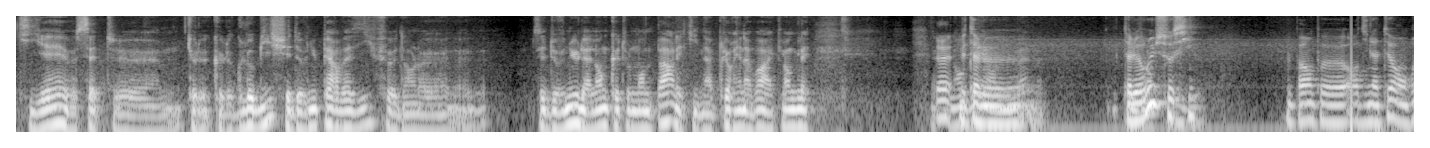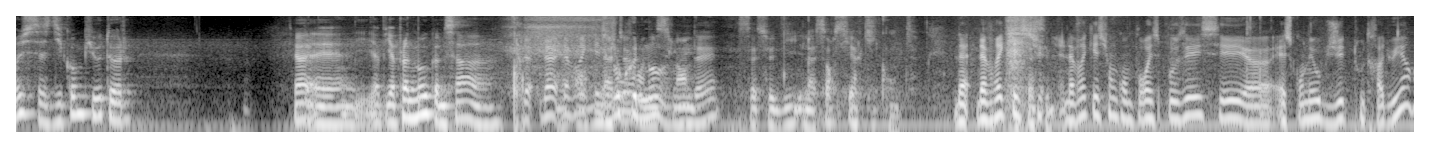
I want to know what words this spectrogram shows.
qui est euh, cette, euh, que, le, que le globish est devenu pervasif dans le, c'est devenu la langue que tout le monde parle et qui n'a plus rien à voir avec l'anglais. Euh, mais t'as le- T'as le russe aussi. Par exemple, ordinateur en russe, ça se dit computer. Il y, a- il y a plein de mots comme ça. La, la- la vraie question, beaucoup de en mots. islandais, ça se dit la sorcière qui compte. la, la vraie question, la vraie question qu'on pourrait se poser, c'est euh, est-ce qu'on est obligé de tout traduire?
